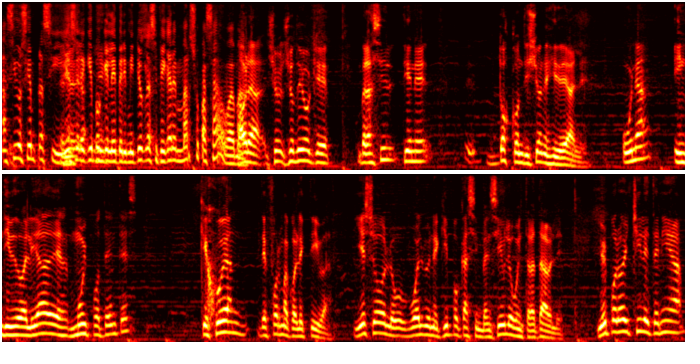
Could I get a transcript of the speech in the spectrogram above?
ha sido siempre así, y es el equipo que le permitió clasificar en marzo pasado. Ahora, yo, yo digo que Brasil tiene eh, dos condiciones ideales. Una, individualidades muy potentes que juegan de forma colectiva. Y eso lo vuelve un equipo casi invencible o intratable. Y hoy por hoy Chile tenía,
